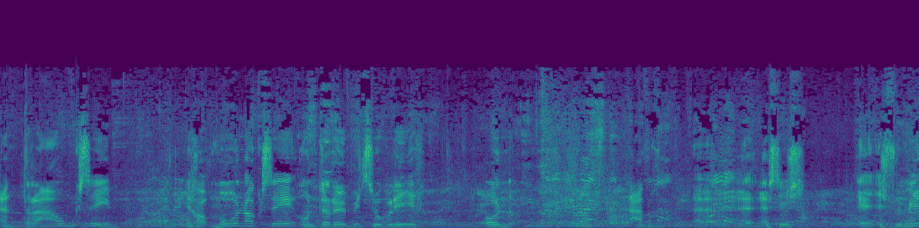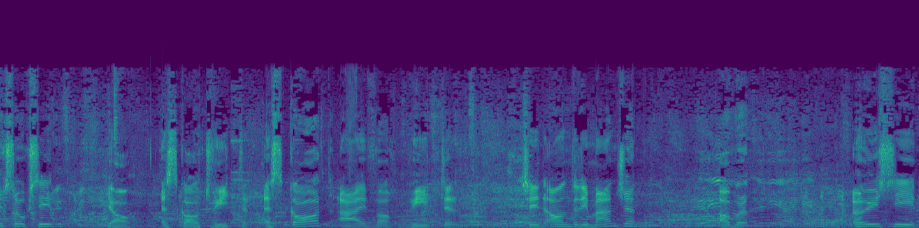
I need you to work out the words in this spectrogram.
ein Traum gewesen. Ich habe Mona gesehen und der Rübi zugleich und einfach, äh, äh es ist, äh, ist für mich so gewesen, ja, es geht weiter. Es geht einfach weiter. Es sind andere Menschen, aber unsere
